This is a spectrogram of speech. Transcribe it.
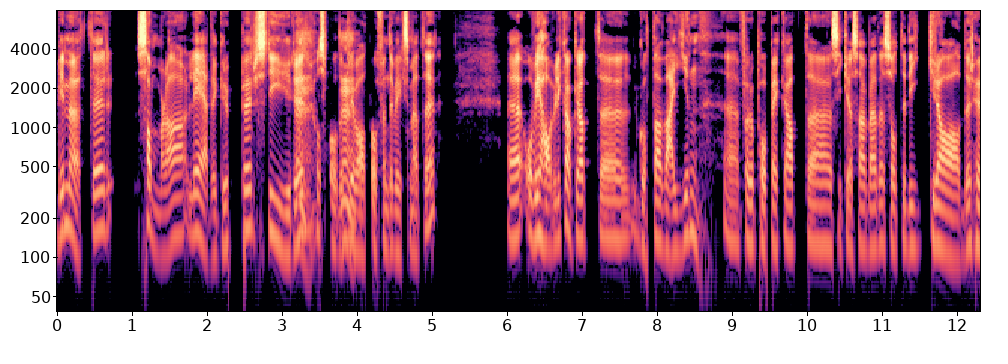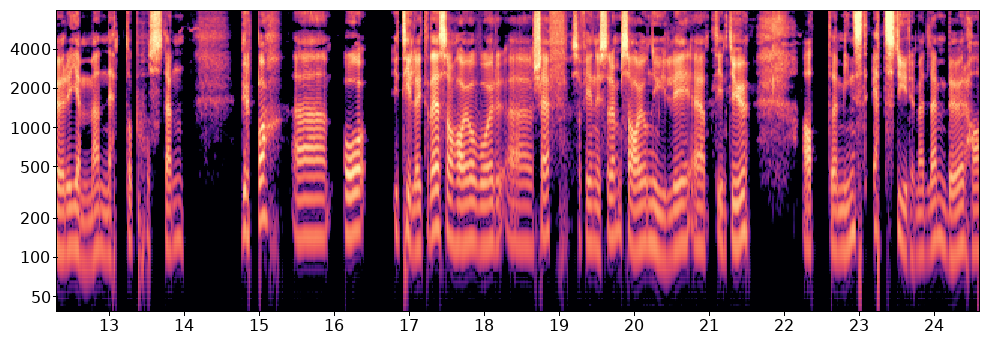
vi møter samla ledergrupper, styrer Mm. hos både Mm. private og offentlige virksomheter. Eh, og vi har vel ikke akkurat eh, gått av veien eh, for å påpeke at sikkerhetsarbeidet så til de grader hører hjemme nettopp hos den gruppa. Og i tillegg til det så har jo vår sjef, Sofie Nystrøm, sa jo nylig i et intervju at minst ett styremedlem bør ha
